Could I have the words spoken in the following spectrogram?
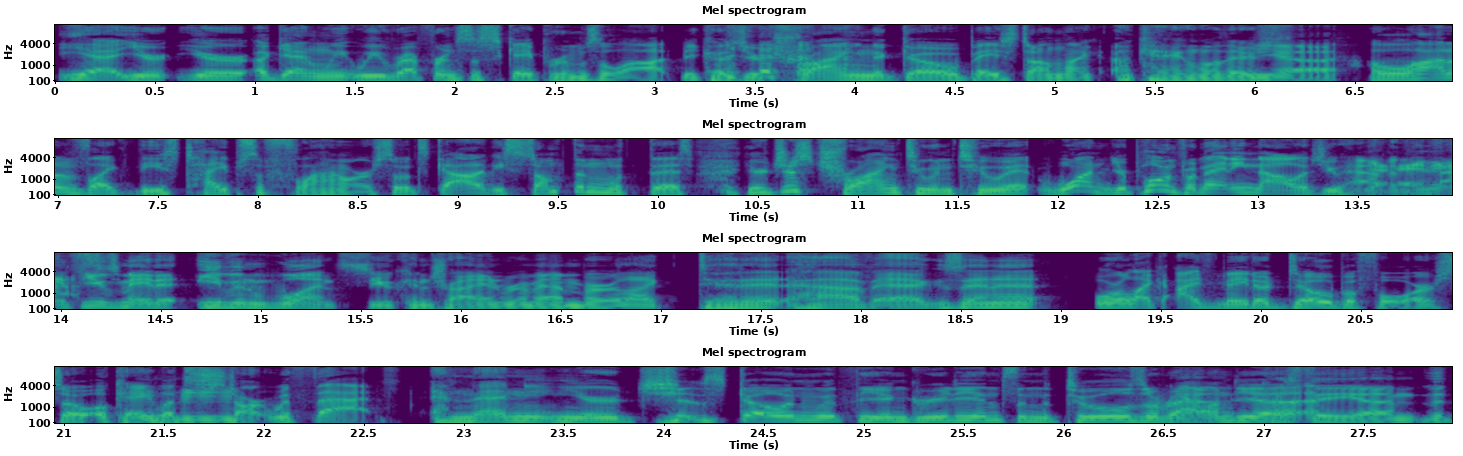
Yeah, you're you're again. We we reference escape rooms a lot because you're trying to go based on like, okay, well, there's Yeah. a lot of like these types of flour, so it's got to be something with this. You're just trying to intuit. One, you're pulling from any knowledge you have. Yeah, in the and if you've made it even once, you can try and remember like, did it have eggs in it? or like I've made a dough before, so okay, let's Mhm. start with that, and then you're just going with the ingredients and the tools around you. because the um, the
